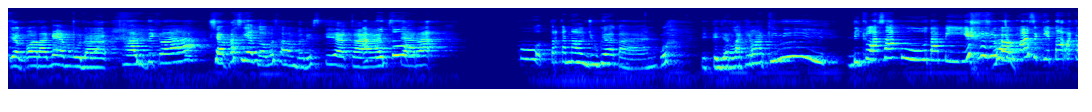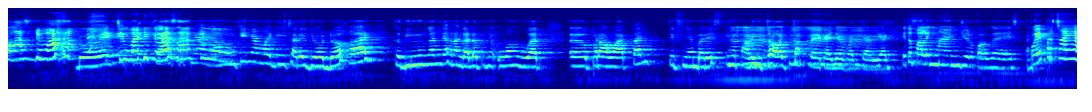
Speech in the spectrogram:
yang orangnya emang udah cantik lah. Siapa sih yang gak mau sama Mbak Rizky ya kan? Aku tuh- Secara aku terkenal juga kan wah, dikejar laki-laki nih. Di kelas aku tapi cuma sekitar kelas doang. Boleh nih Cuma di kelas aku. Nah, mungkin yang lagi cari jodoh kan kebingungan karena gak ada punya uang buat eh, perawatan tipsnya Mbak Rizky ini paling cocok deh kayaknya buat kalian. itu paling manjur kok guys. Pokoknya percaya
